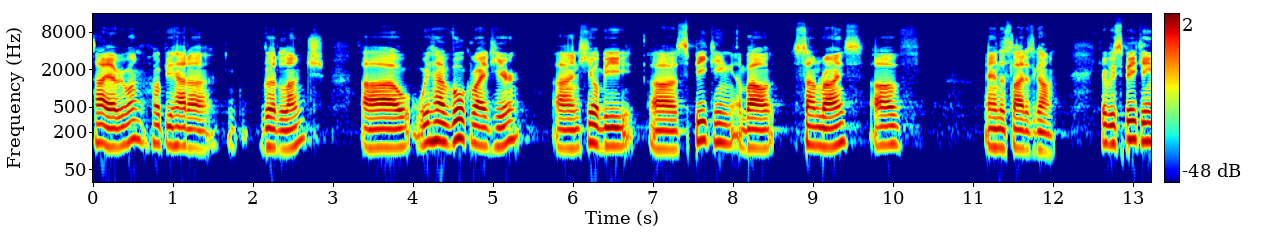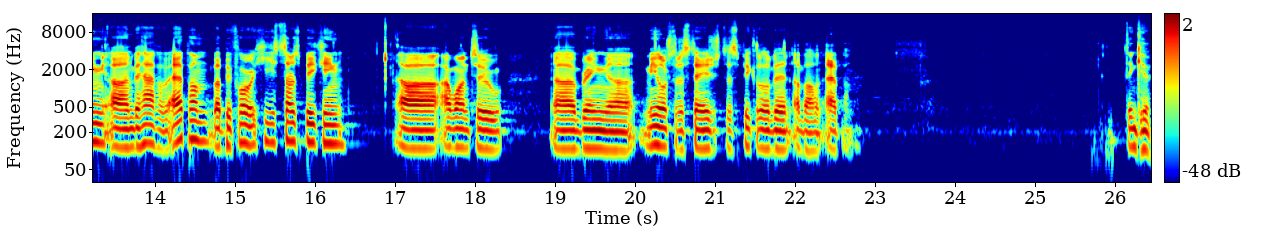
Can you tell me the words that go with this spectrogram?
Hi, everyone. Hope you had a good lunch. Uh, we have Vuk right here, uh, and he'll be uh, speaking about sunrise of, and the slide is gone. He'll be speaking uh, on behalf of EPAM, but before he starts speaking, uh, I want to uh, bring Milos to the stage to speak a little bit about EPAM. Thank you.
